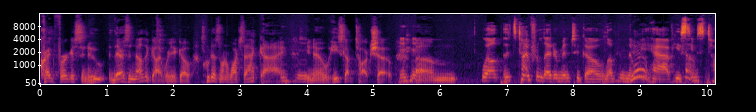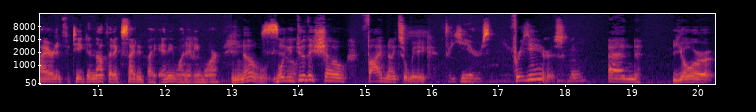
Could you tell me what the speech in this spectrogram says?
Craig Ferguson, who there's another guy where you go, who doesn't want to watch that guy? Mm-hmm. You know, he's got a talk show. Um, Well, it's time for Letterman to go. Love him that Yeah. we have. He Yeah. seems tired and fatigued and not that excited by anyone anymore no, well, you do this show five nights a week for years years. for years, Mm-hmm. and you're.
